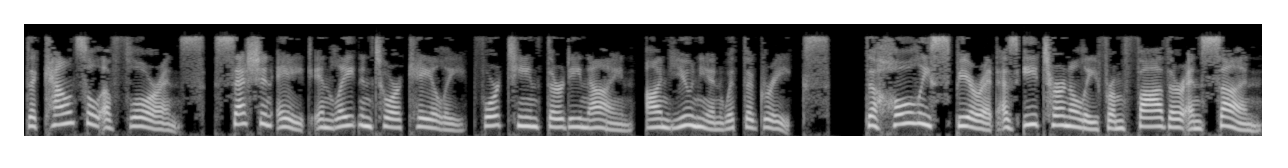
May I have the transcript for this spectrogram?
The Council of Florence, Session 8 in Caeli 1439, on union with the Greeks. The Holy Spirit is eternally from Father and Son,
